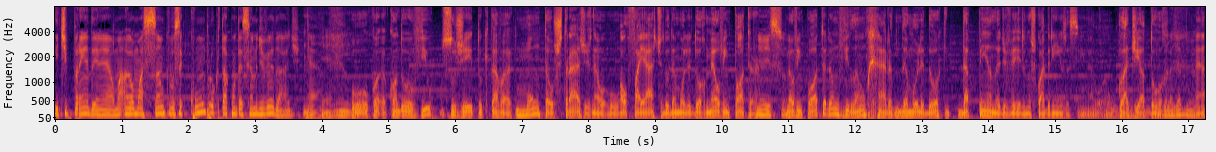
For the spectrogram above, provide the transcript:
e te prendem, né? É uma, é uma ação que você compra o que tá acontecendo de verdade. É. É, O- o- qu- quando eu vi o sujeito que tava que monta os trajes, né, o, o alfaiate do Demolidor, Melvin Potter. É isso. Melvin Potter é um vilão, cara, do Demolidor que dá pena de ver ele nos quadrinhos, assim, né? O, o gladiador. O gladiador. Né?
